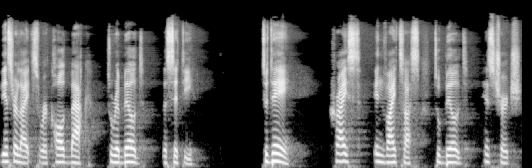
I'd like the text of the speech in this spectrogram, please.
the Israelites were called back to rebuild the city. Today, Christ invites us to build his church,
